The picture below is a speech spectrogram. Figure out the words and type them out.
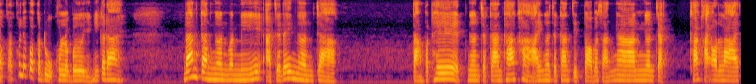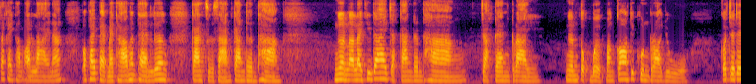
อเขาเรียกว่ากระดูกคนละเบอร์อย่างนี้ก็ได้ ด้านการเงินวันนี้อาจจะได้เงินจากต่างประเทศ เงินจากการค้าขาย เงินจากการติดต่อประสานงาน เงินจากค้าขายออนไลน์ ถ้าใครทำออนไลน์นะเพราะไพ่แปดไม้เท้ามันแทนเรื่องการสื่อสารการเดินทาง เงินอะไรที่ได้จากการเดินทาง จากแดนไกล เงินตกเบิกบางก้อนที่คุณรออยู่ ก็จะได้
